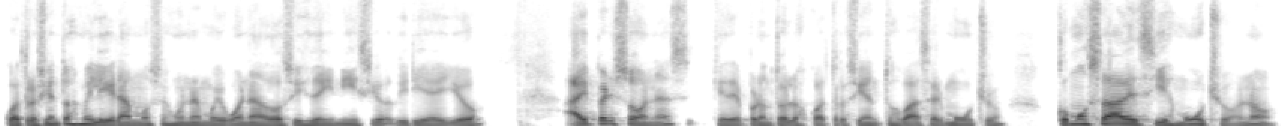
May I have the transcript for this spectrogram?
400 miligramos es una muy buena dosis de inicio, diría yo. Hay personas que de pronto los 400 va a ser mucho. ¿Cómo sabes si es mucho o no?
